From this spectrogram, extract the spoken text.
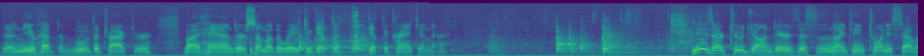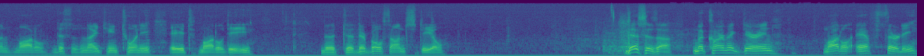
then you had to move the tractor by hand or some other way to get the, get the crank in there. These are two John Deeres. This is a 1927 model. This is a 1928 Model D, but uh, they're both on steel. This is a McCormick Deering Model F30.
